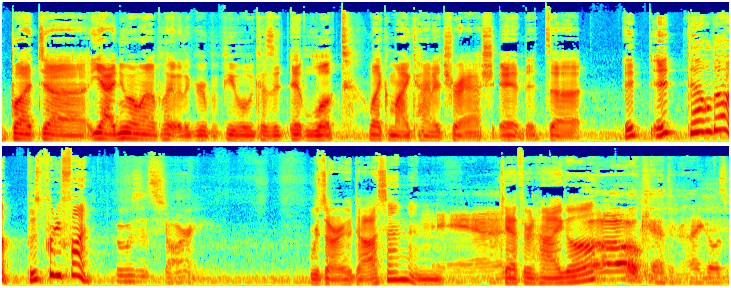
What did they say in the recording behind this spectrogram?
but uh, yeah, I knew I wanted to play it with a group of people because it, it looked like my kind of trash, and it uh, it it held up. It was pretty fun. Who was it starring? Rosario Dawson and And Katherine Heigl. Oh, Katherine Heigl.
